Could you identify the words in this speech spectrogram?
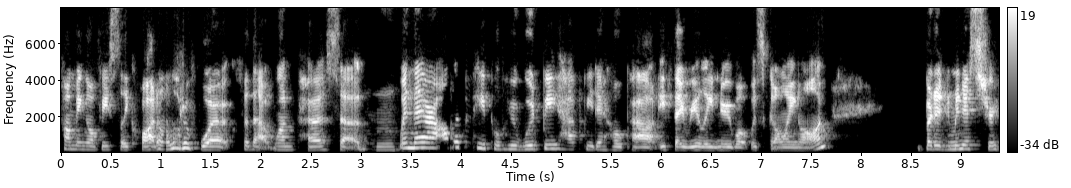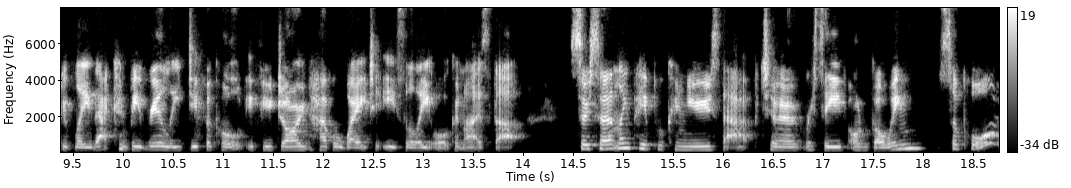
becoming obviously quite a lot of work for that one person mm-hmm. when there are other people who would be happy to help out if they really knew what was going on. But administratively, that can be really difficult if you don't have a way to easily organize that. So, certainly, people can use the app to receive ongoing support.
